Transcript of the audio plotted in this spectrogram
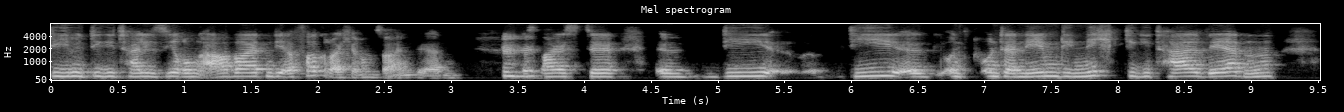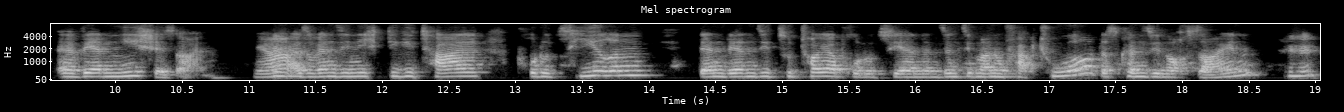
die mit Digitalisierung arbeiten, die erfolgreicheren sein werden. Mhm. Das heißt, äh, die, die äh, Unternehmen, die nicht digital werden, äh, werden Nische sein. Ja, mhm. also wenn sie nicht digital produzieren, dann werden sie zu teuer produzieren. Dann sind sie Manufaktur, das können sie noch sein, mhm.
